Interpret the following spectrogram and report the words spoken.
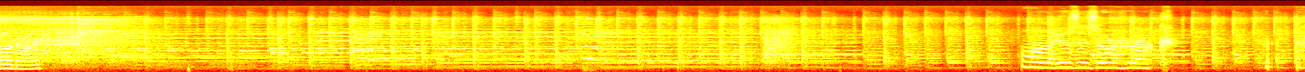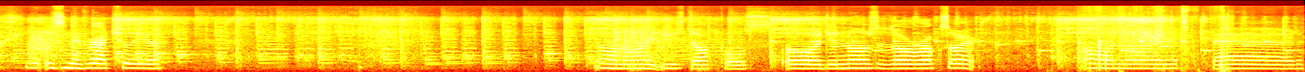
Oh no. Was a Zoroark. it was never actually a... Oh no, it used Dark Pulse. Oh, I didn't know it was a Zoroark, so... Oh no, that's bad.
